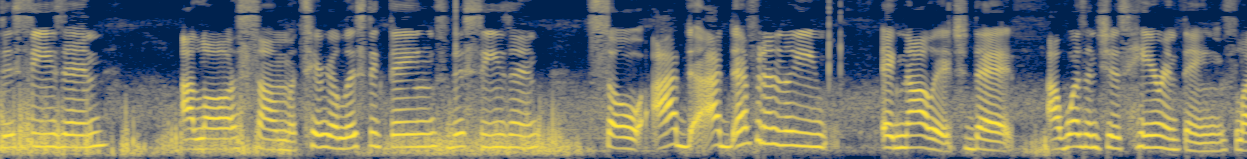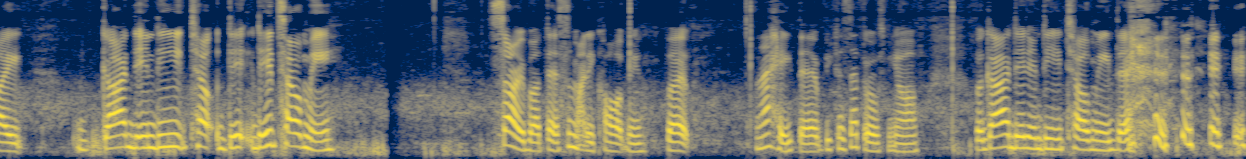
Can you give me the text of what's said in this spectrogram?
this season. I lost some materialistic things this season. So I, I definitely acknowledge that I wasn't just hearing things. Like God indeed tell, did, did tell me. Sorry about that. Somebody called me, but and I hate that because that throws me off. But God did indeed tell me that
